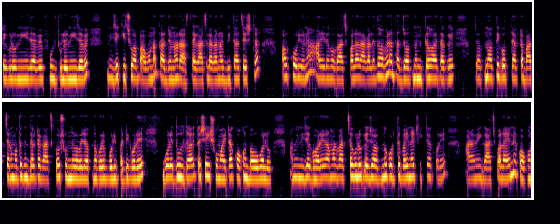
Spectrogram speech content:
সেগুলো নিয়ে যাবে, ফুল তুলে নিয়ে যাবে, নিজে কিছু আর পাবো না, তার জন্য রাস্তায় গাছ লাগানোর বৃথা চেষ্টা। আর করিও না। আর এই দেখো, গাছপালা লাগালে তো হবে না, তার যত্ন নিতে হয় তাকে। যত্নআত্তি করতে একটা বাচ্চার মতো কিন্তু একটা গাছকেও সুন্দরভাবে যত্ন করে, পরিপাটি করে গড়ে তুলতে হয়। তো সেই সময়টা কখন পাবো বলো? আমি নিজে ঘরের আমার বাচ্চাগুলোকে যত্ন করতে পারি না ঠিকঠাক করে, আর আমি গাছপালা এনে কখন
